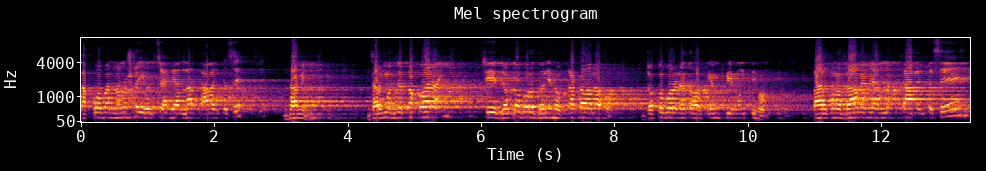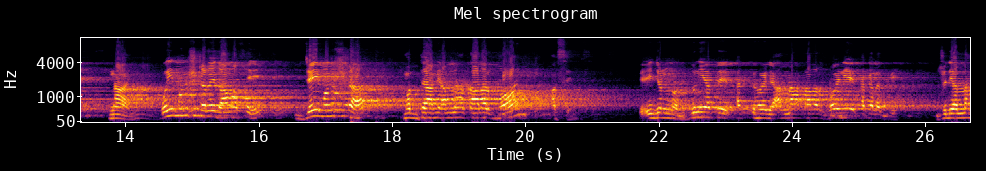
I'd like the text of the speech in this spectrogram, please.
তাকওয়াবান মানুষটাই হচ্ছে আমি আল্লাহ তাআলার কাছে দামি। যার মধ্যে তাকওয়া নাই, সে যত বড় ধনী হোক, টাকাওয়ালা হোক যত বড় নেতা হোক, এমপি, মন্ত্রী হোক, তার কোনো দাম আমি আল্লাহ কাছে নাই। ওই মানুষটারই দাম আছে, যেই মানুষটার মধ্যে আমি আল্লাহ তাআলার ভয় আছে। এই জন্য দুনিয়াতে থাকতে হইলে আল্লাহ তালার ভয় নিয়ে থাকা লাগবে। যদি আল্লাহ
